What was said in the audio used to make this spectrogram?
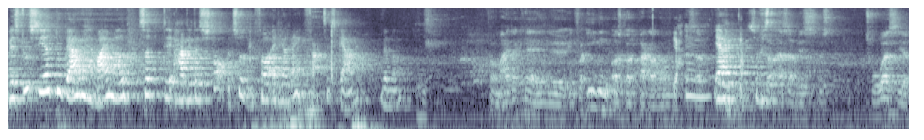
hvis du siger, at du gerne vil have mig med, så det, har det da stor betydning for, at jeg rent faktisk gerne vil med. For mig, der kan en, øh, en forening også godt bakke op om. Ja. Altså, Ja, så så hvis, altså, hvis, hvis Troa siger,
